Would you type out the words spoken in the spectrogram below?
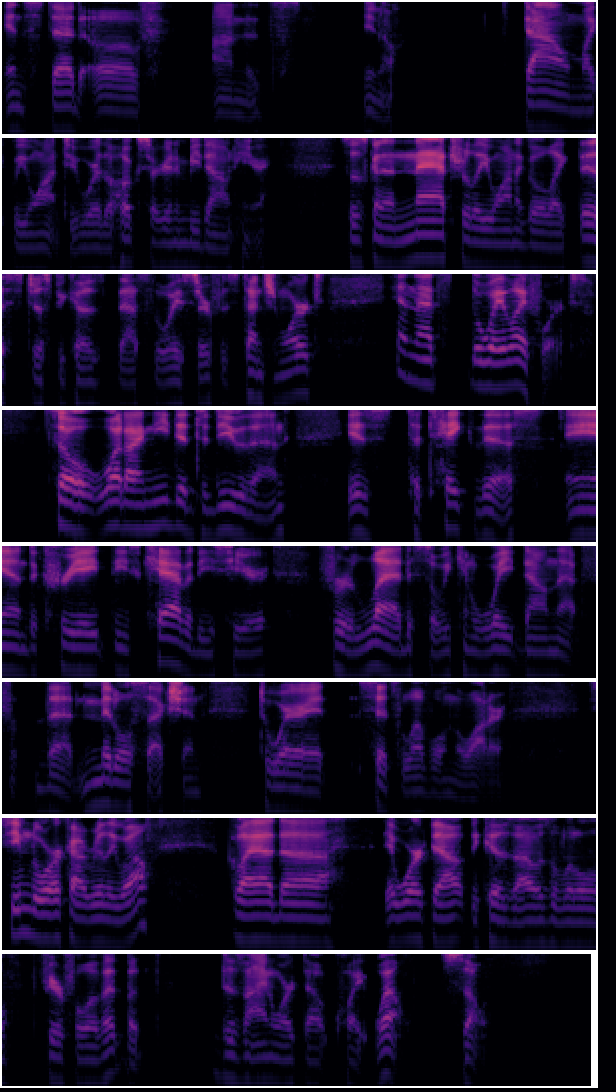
instead of on its, you know, down like we want to, where the hooks are going to be down here. So it's going to naturally want to go like this just because that's the way surface tension works and that's the way life works. So what I needed to do then is to take this and create these cavities here for lead so we can weight down that that middle section to where it sits level in the water. Seemed to work out really well. Glad uh, it worked out because I was a little fearful of it, but design worked out quite well. So,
